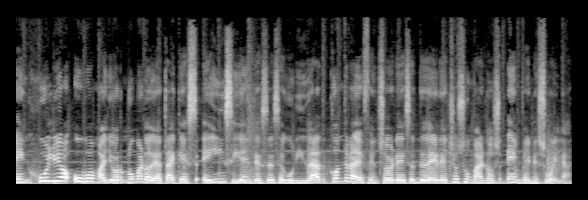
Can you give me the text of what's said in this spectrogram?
En julio hubo mayor número de ataques e incidentes de seguridad contra defensores de derechos humanos en Venezuela.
